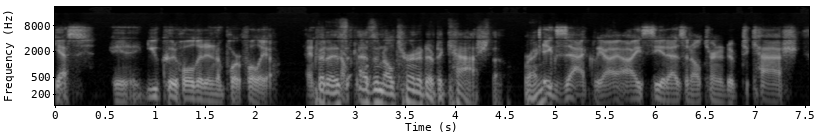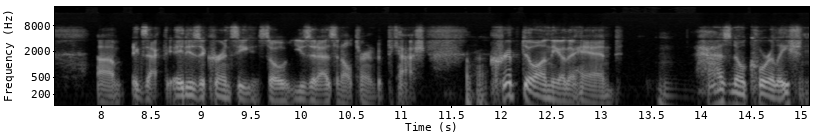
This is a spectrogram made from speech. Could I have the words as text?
yes, you could hold it in a portfolio. But as, as an alternative to cash, though, right? Exactly. I, I see it as an alternative to cash. Um, exactly. It is a currency, so use it as an alternative to cash. Crypto, on the other hand, has no correlation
